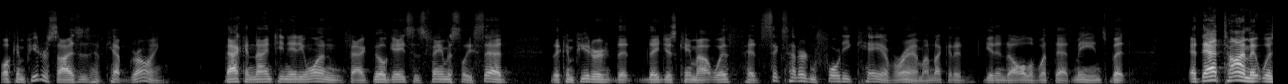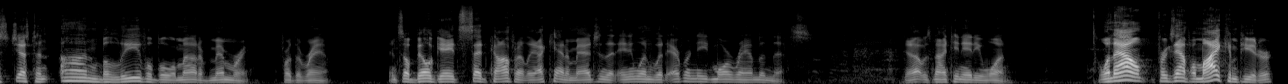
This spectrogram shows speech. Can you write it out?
well, computer sizes have kept growing. Back in 1981, in fact, Bill Gates has famously said the computer that they just came out with had 640K of RAM. I'm not going to get into all of what that means, but at that time it was just an unbelievable amount of memory for the RAM. And so Bill Gates said confidently, I can't imagine that anyone would ever need more RAM than this. Now, that was 1981. Well, now, for example, my computer,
